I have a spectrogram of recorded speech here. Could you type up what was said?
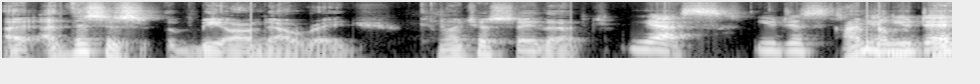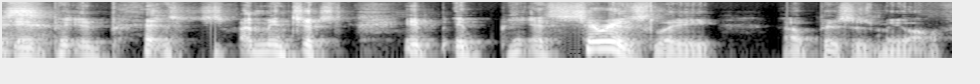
I, I, this is beyond outrage. Can I just say that? yes, you just I'm you did. It, it, it- I mean, just it, it, it seriously uh, pisses me off.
